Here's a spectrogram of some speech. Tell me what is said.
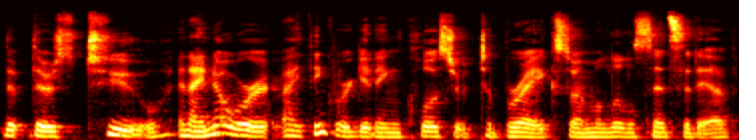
there's two, and I know we're, I think we're getting closer to break, so I'm a little sensitive.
